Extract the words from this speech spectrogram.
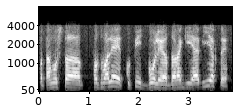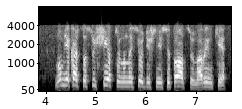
потому что позволяет купить более дорогие объекты. Но мне кажется, существенно на сегодняшнюю ситуацию на рынке –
